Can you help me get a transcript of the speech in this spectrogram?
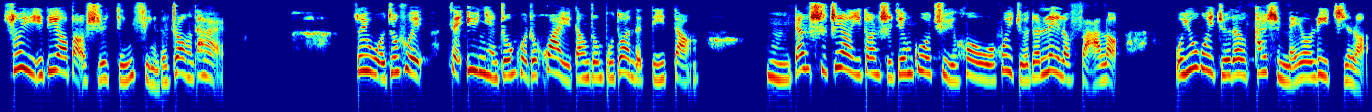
所以一定要保持警醒的状态。所以我就会在欲念中或者话语当中不断的抵挡，嗯，但是这样一段时间过去以后，我会觉得累了乏了，我又会觉得开始没有力气了，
